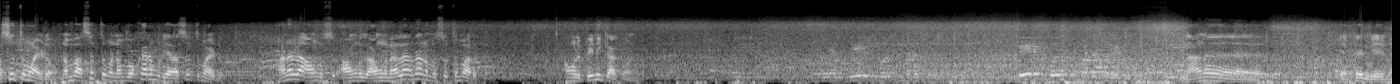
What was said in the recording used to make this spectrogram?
அசுத்தமாயிடும். நம்ம அசுத்தம் நம்ம உட்கார முடியாது அசுத்தமாயிடும். ஆனாலும் அவங்க சு- அவங்க அவங்க நல்லா இருந்தால் நம்ம சுத்தமாக இருக்கும். அவங்கள பேணி காக்க வேண்டும். மட்டும் பொறுப்பு மட்டும் நான் என் பேர் வேணு.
